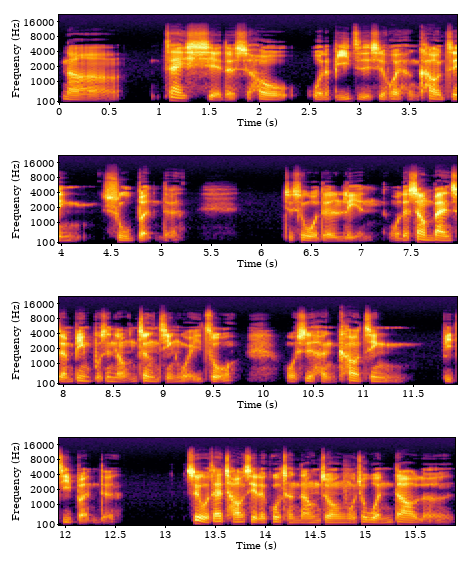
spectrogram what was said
那在写的时候，我的鼻子是会很靠近书本的。就是我的脸，我的上半身并不是那种正襟危坐，我是很靠近笔记本的，所以我在抄写的过程当中，我就闻到了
